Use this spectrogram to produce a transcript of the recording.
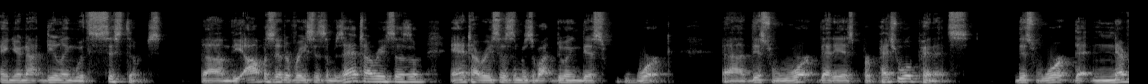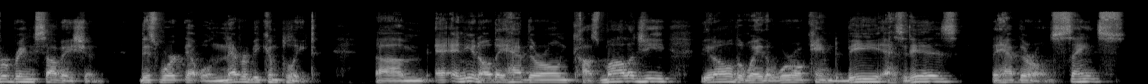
and you're not dealing with systems. Um, the opposite of racism is anti-racism. Anti-racism is about doing this work, uh, this work that is perpetual penance, this work that never brings salvation, this work that will never be complete. Um, and, and, you know they have their own cosmology. You know the way the world came to be as it is. They have their own saints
